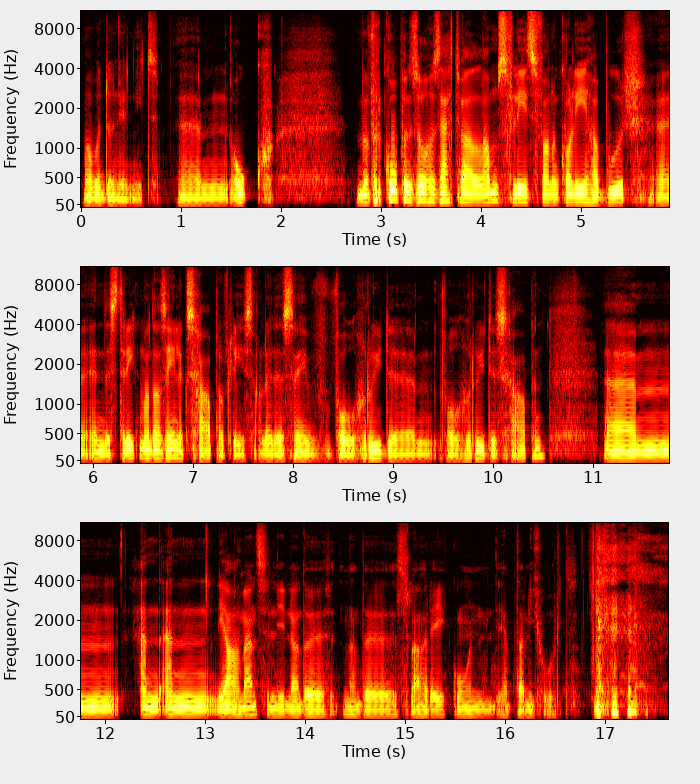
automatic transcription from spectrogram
maar we doen het niet. Um, ook... We verkopen zogezegd wel lamsvlees van een collega-boer uh, in de streek, maar dat is eigenlijk schapenvlees. Allee, dat zijn volgroeide, volgroeide schapen. Um, en, en, ja. De mensen die naar de, naar de slagerij komen, die hebben dat niet gehoord.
